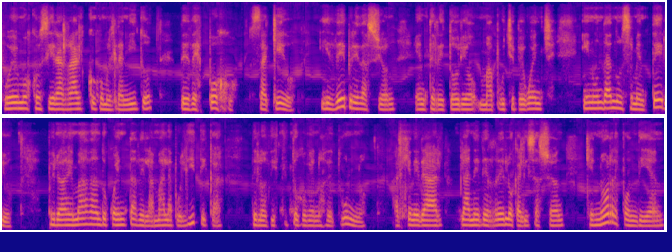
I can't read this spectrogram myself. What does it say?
Podemos considerar Ralco como el granito de despojo, saqueo y depredación en territorio mapuche-pehuenche, inundando un cementerio, pero además dando cuenta de la mala política de los distintos gobiernos de turno, al generar planes de relocalización que no respondían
